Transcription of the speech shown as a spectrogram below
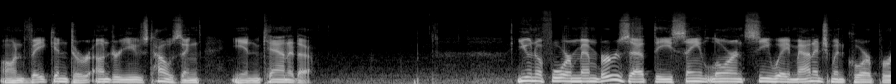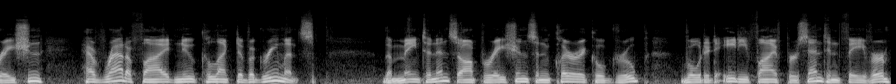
on vacant or underused housing in Canada. Unifor members at the St. Lawrence Seaway Management Corporation have ratified new collective agreements. The Maintenance, Operations and Clerical Group voted 85% in favor,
